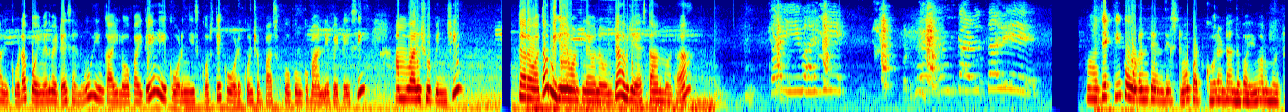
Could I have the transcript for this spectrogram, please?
అది కూడా పొయ్యి మీద పెట్టేశాను. ఇంకా ఈ లోపు అయితే ఈ కోడిని తీసుకొస్తే కోడికి కొంచెం పసుపు కుంకుమ అన్నీ పెట్టేసి అమ్మవారికి చూపించి తర్వాత మిగిలిన వంటలు ఏమైనా ఉంటే అవి చేస్తాను అనమాట ఆద్యకి కోడంటే ఎంత ఇష్టమో పట్టుకోవాలంటే అంత భయం అనమాట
